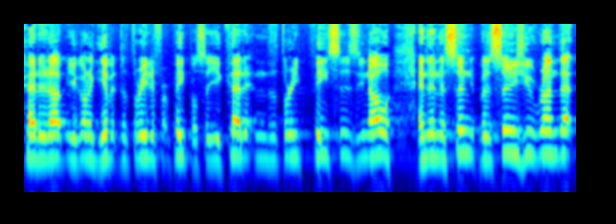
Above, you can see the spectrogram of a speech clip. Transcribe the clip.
cut it up. You're going to give it to three different people, so you cut it into three pieces. You know, and then as soon but as soon as you run that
